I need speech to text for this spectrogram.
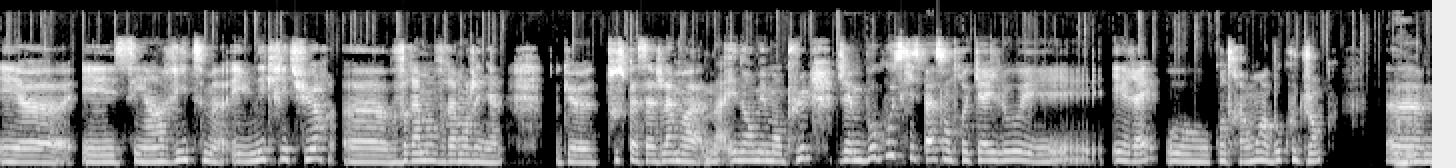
Et, euh, et c'est un rythme et une écriture euh, vraiment vraiment génial. Donc euh, tout ce passage-là, moi, m'a énormément plu. J'aime beaucoup ce qui se passe entre Kylo et, et Rey, au contrairement à beaucoup de gens. Euh,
